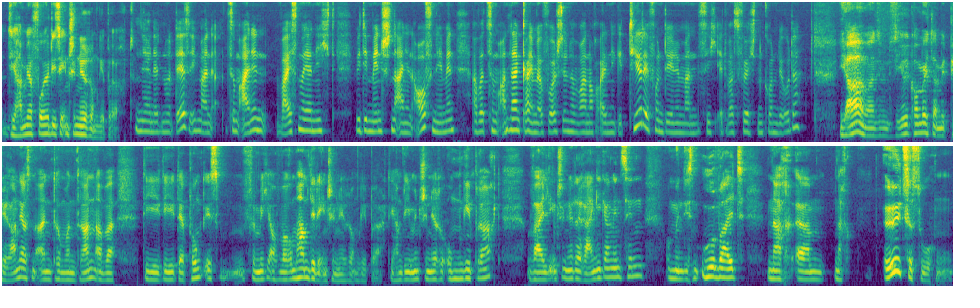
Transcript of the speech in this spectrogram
die haben ja vorher diese Ingenieure umgebracht. Ja, nicht nur das. Ich meine, zum einen weiß man ja nicht, wie die Menschen einen aufnehmen, aber zum anderen kann ich mir vorstellen, da waren auch einige Tiere, von denen man sich etwas fürchten konnte, oder? Ja, also mit Tiere komme ich da mit Piranhas und allem drum und dran, aber die, die, der Punkt ist für mich auch, warum haben die die Ingenieure umgebracht? Die haben die Ingenieure umgebracht, weil die Ingenieure reingegangen sind, um in diesem Urwald nach, ähm, nach Öl zu suchen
